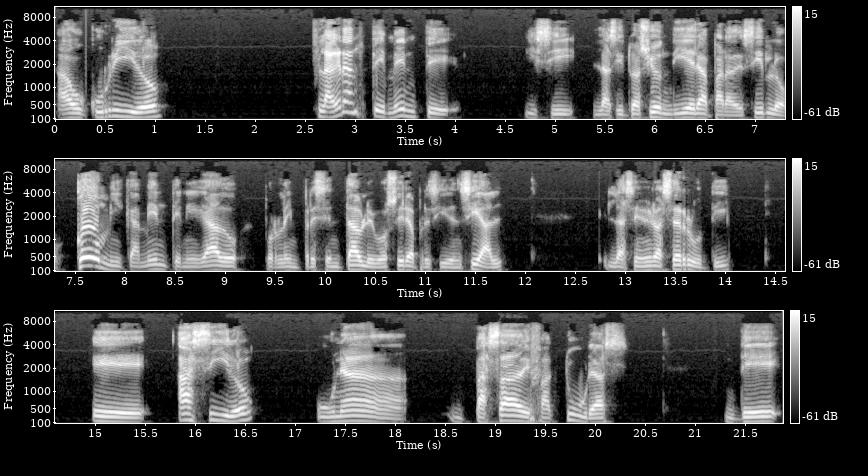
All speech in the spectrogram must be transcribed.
ha ocurrido flagrantemente, y si la situación diera para decirlo cómicamente negado por la impresentable vocera presidencial, la señora Cerruti, eh, ha sido una pasada de facturas de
